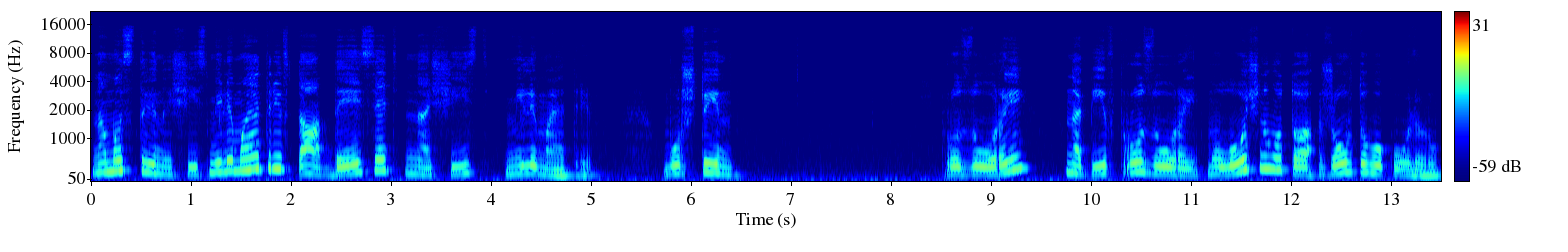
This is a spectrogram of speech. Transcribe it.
намистини 6 мм та 10 на 6 мм. Бурштин прозорий, напівпрозорий, молочного та жовтого кольору.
